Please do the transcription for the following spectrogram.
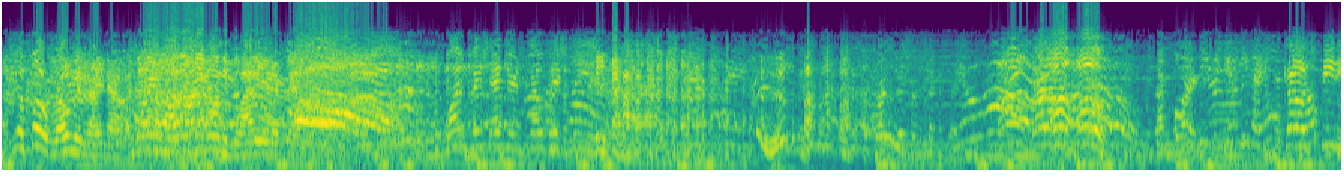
I feel so Roman right now. I feel like I'm watching people in the gladiator pit. One fish enters, no fish leaves. Is this the first fish or the second fish? Oh, oh! That corn. Go, Speedy.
